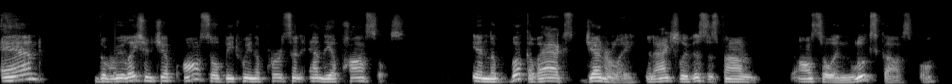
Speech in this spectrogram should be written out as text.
and the relationship also between the person and the apostles. In the book of Acts, generally, and actually this is found also in Luke's gospel,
